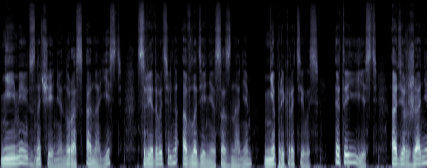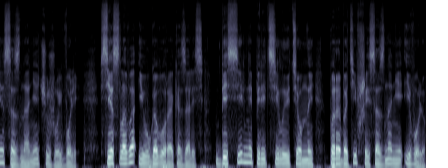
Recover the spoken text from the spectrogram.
не имеют значения, но раз она есть, следовательно, овладение сознанием не прекратилось. Это и есть одержание сознания чужой воли. Все слова и уговоры оказались бессильны перед силой темной, поработившей сознание и волю.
